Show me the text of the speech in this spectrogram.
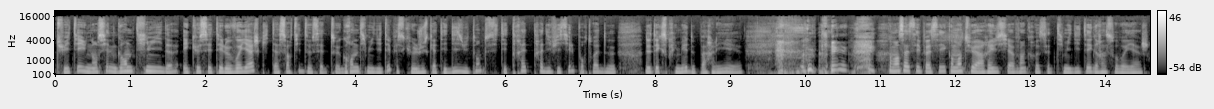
tu étais une ancienne grande timide et que c'était le voyage qui t'a sorti de cette grande timidité parce que jusqu'à tes 18 ans, c'était très très difficile pour toi de, de t'exprimer, de parler. Comment ça s'est passé? Comment tu as réussi à vaincre cette timidité grâce au voyage?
